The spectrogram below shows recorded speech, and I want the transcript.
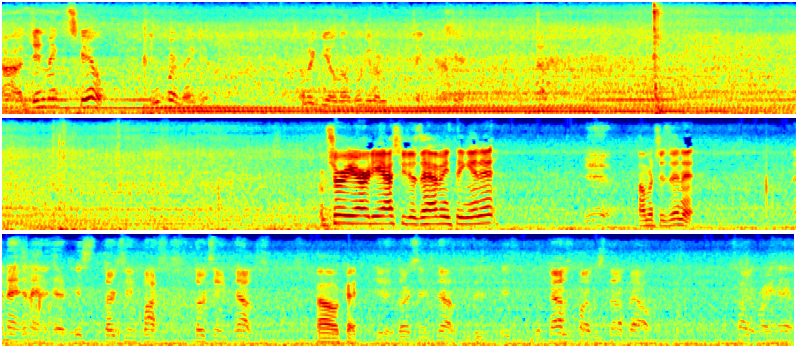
uh, didn't make the scale. Didn't quite make it. No big deal though. We'll get him taken care of here. I'm sure he already asked you, does it have anything in it? Yeah. How much is in it? And then, and then it's 13 boxes, 13 pallets. Oh, okay. Yeah, 13 pallets. It, it, the pallets probably stop out probably right half,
